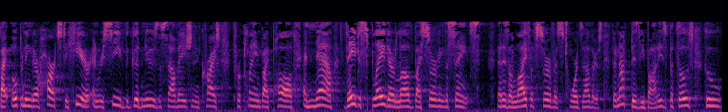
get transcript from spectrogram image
by opening their hearts to hear and receive the good news of salvation in Christ proclaimed by Paul. And now they display their love by serving the saints. That is a life of service towards others. They're not busybodies, but those who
